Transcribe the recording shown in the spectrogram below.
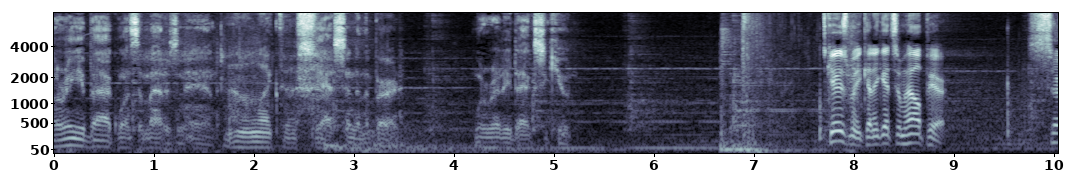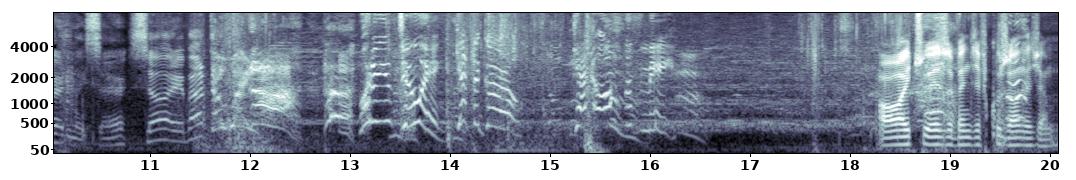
I'll ring you back once the matter's in hand. I don't like this. Yeah, send in the bird. We're ready to execute. Excuse me, can I get some help here? Certainly, sir. Sorry about the wait! Ah! What are you doing? Oj, czuję, że będzie wkurzony ziom.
